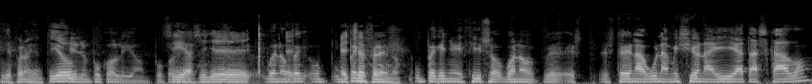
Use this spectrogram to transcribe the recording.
y después no hay un tío. Sí, un poco lío. Un poco Sí, lío. así que, Bueno, eh, un, un echa el freno. un pequeño inciso. Bueno, eh, est- estoy en alguna misión ahí atascado.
